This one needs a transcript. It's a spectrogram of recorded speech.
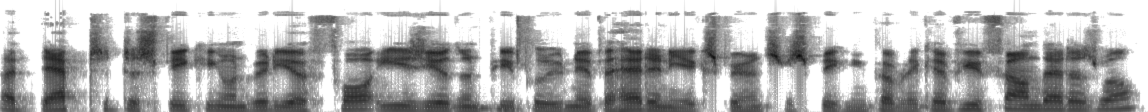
adapted to speaking on video far easier than people who never had any experience of speaking public. Have you found that as well?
